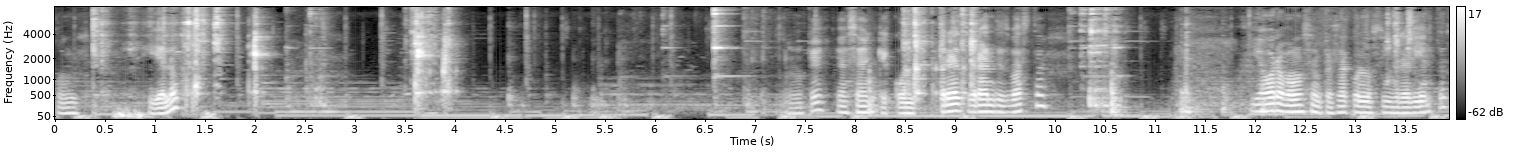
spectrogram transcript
con hielo. Ok ya saben que con tres grandes basta. Y ahora vamos a empezar con los ingredientes.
